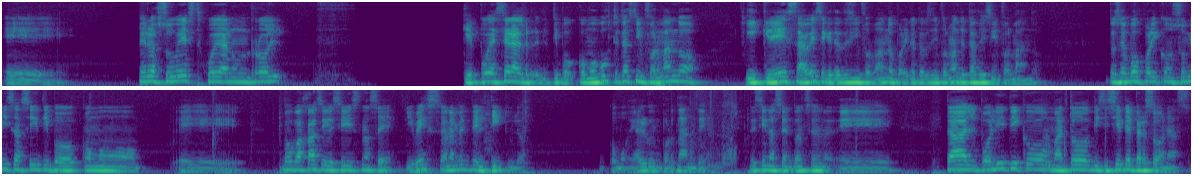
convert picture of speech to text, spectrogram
Eh, pero a su vez juegan un rol que puede ser al, tipo, como vos te estás informando y crees a veces que te estás informando, por ahí no te estás informando, te estás desinformando. Entonces vos por ahí consumís así, tipo, como... eh, vos bajás y decís, no sé, y ves solamente el título, como de algo importante. Decís, no sé, entonces, eh, tal político mató 17 personas.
